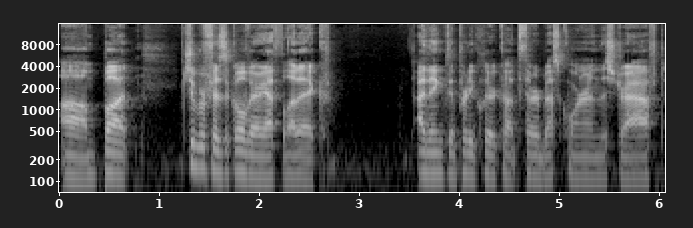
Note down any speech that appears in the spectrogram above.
um, but super physical, very athletic. I think the pretty clear cut third best corner in this draft.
